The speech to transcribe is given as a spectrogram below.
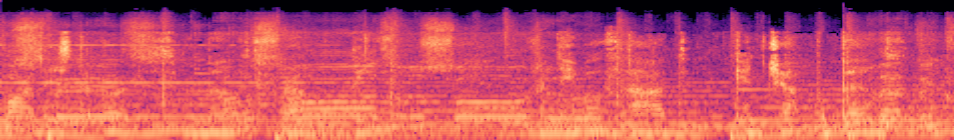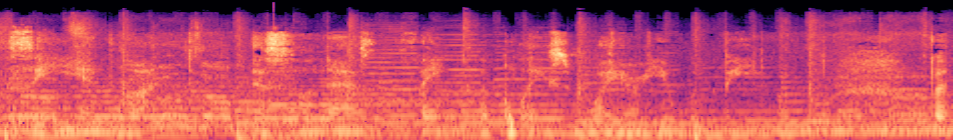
farthest earth removed from thee, for never thought can jump both sea and land as soon as think the place where he would be. But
